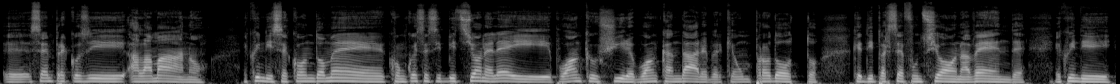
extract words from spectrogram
eh, sempre così alla mano. E quindi secondo me con questa esibizione lei può anche uscire, può anche andare perché è un prodotto che di per sé funziona, vende. E quindi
